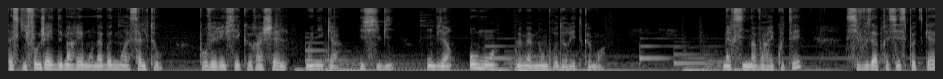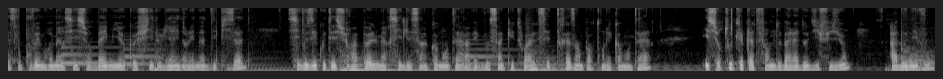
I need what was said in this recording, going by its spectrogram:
parce qu'il faut que j'aille démarrer mon abonnement à Salto pour vérifier que Rachel, Monica et Phoebe ont bien au moins le même nombre de rides que moi. Merci de m'avoir écouté. Si vous appréciez ce podcast, vous pouvez me remercier sur Buy Me a Coffee, le lien est dans les notes d'épisode. Si vous écoutez sur Apple, merci de laisser un commentaire avec vos 5 étoiles, c'est très important les commentaires. Et sur toutes les plateformes de balado-diffusion, abonnez-vous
